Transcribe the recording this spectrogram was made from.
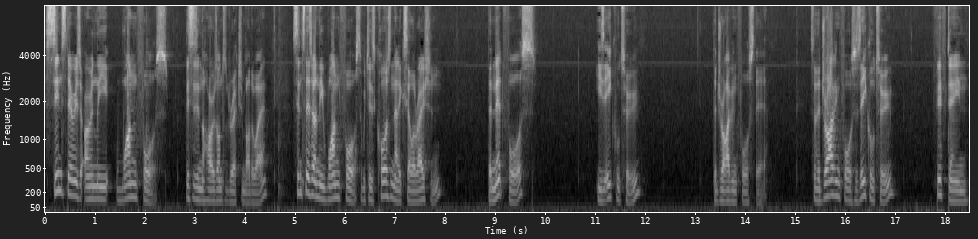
Since there is only one force, this is in the horizontal direction by the way, since there's only one force which is causing that acceleration, the net force is equal to the driving force there. So the driving force is equal to 15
